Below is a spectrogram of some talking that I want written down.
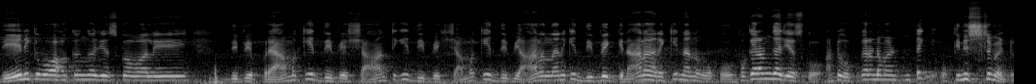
దేనికి వాహకంగా చేసుకోవాలి? దివ్య ప్రేమకి దివ్య శాంతికి దివ్య క్షమకి దివ్య ఆనందానికి దివ్య జ్ఞానానికి నన్ను ఒక ఉపకరణంగా చేసుకో. అంటే ఉపకరణం అంటే ఒక ఇన్స్ట్రుమెంట్.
